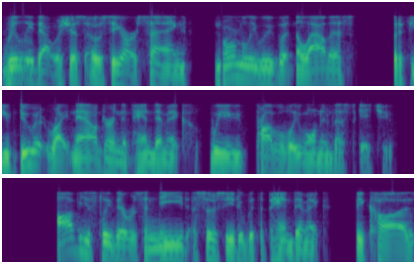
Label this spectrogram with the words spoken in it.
really that was just OCR saying, normally we wouldn't allow this, but if you do it right now during the pandemic, we probably won't investigate you. Obviously, there was a need associated with the pandemic because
